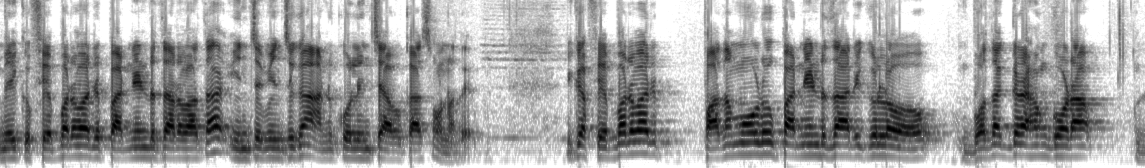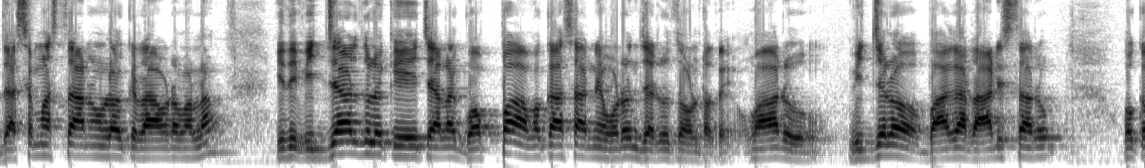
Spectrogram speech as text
మీకు ఫిబ్రవరి పన్నెండు తర్వాత ఇంచుమించుగా అనుకూలించే అవకాశం ఉన్నది. ఇక ఫిబ్రవరి పదమూడు పన్నెండు తారీఖులో బుధగ్రహం కూడా దశమ స్థానంలోకి రావడం వల్ల ఇది విద్యార్థులకి చాలా గొప్ప అవకాశాన్ని ఇవ్వడం జరుగుతూ ఉంటుంది. వారు విద్యలో బాగా రాణిస్తారు. ఒక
